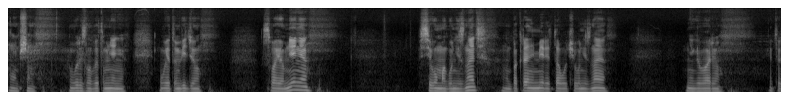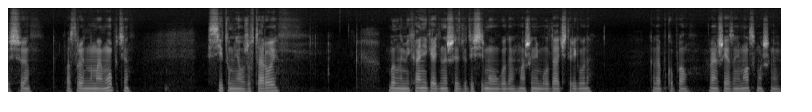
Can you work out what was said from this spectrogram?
В общем, вырезал в этом мнении, в этом видео свое мнение. Всего могу не знать. Но, по крайней мере, того, чего не знаю, не говорю. Это все построено на моем опыте. Сит у меня уже второй. Был на механике 1.6 2007 года. Машине было, да, 4 года, когда покупал. Раньше я занимался машинами.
